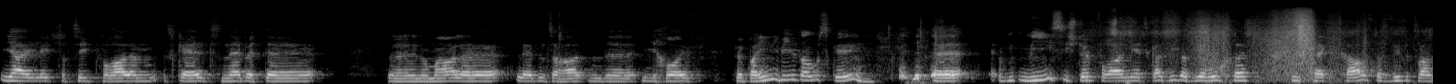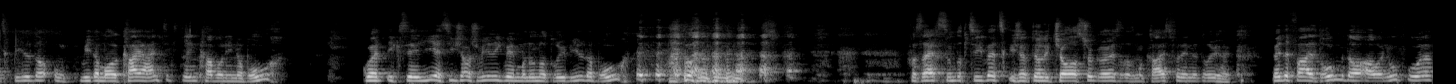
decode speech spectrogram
ich habe in letzter Zeit vor allem das Geld neben den äh, normalen lebenserhaltenden Einkäufen für Panini-Bilder ausgegeben. äh, meins ist dort vor allem jetzt gerade wieder diese Woche ein Pack gekauft, also 25 Bilder und wieder mal kein einziges drin das ich noch brauche. Gut, ich sehe hier, es ist auch schwierig, wenn man nur noch drei Bilder braucht. von 670 ist natürlich die Chance schon größer, dass man keins von diesen drei hat. Auf jeden Fall drum da auch ein Aufruf.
